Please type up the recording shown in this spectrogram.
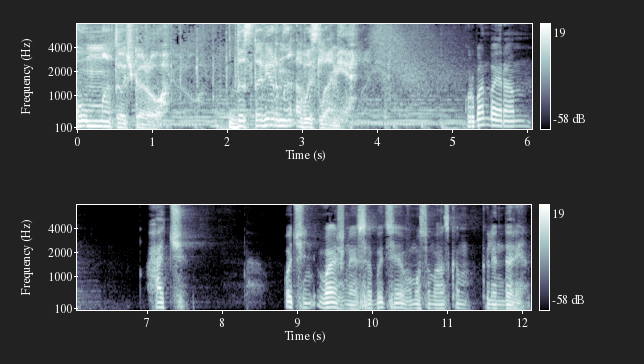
umma.ru Достоверно об исламе. Курбан Байрам, хадж – очень важное событие в мусульманском календаре.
